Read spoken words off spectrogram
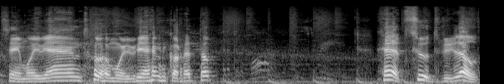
Sí, muy bien, todo muy bien, correcto. Head, shoot, reload.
